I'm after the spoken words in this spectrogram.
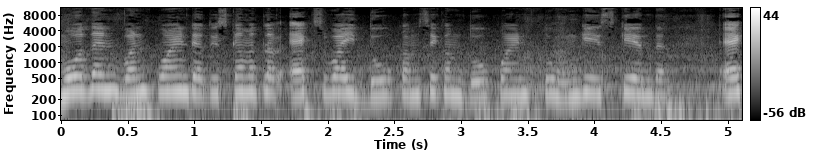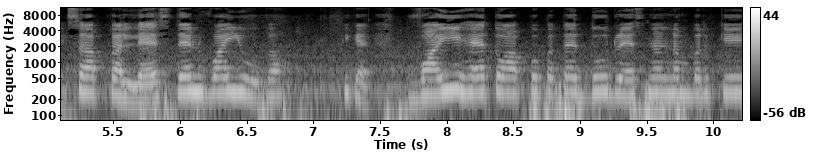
more than one point है तो इसका मतलब एक्स वाई दो, कम से कम दो पॉइंट तो होंगे इसके अंदर। एक्स आपका लेस देन वाई होगा, ठीक है? वाई है तो आपको पता है दो रेशनल नंबर के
